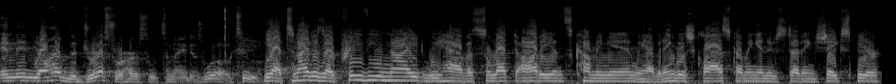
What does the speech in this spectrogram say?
and then y'all have the dress rehearsal tonight as well, too. Yeah, tonight is our preview night. We have a select audience coming in. We have an English class coming in who's studying Shakespeare.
